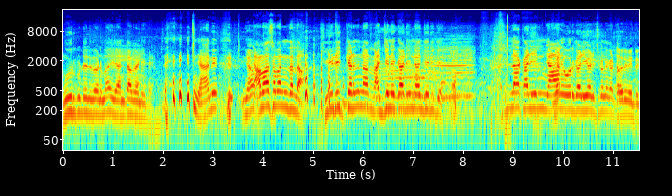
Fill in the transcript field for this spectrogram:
മൂർക്കുട്ടിയിൽ വേണമോ എന്താ വേണ്ടിയിട്ട് ഞാൻ ഞാൻ തമാശ പറഞ്ഞതല്ല ചിരിക്കണത് ഞാൻ രജനിക്കാടി ഞാൻ ചിരിക്കും എല്ലാ കളിയിലും ഞാൻ ഒരു കളി കളിച്ചുകൊണ്ട് കേട്ടോ. ഒരു മിനിറ്റ്.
